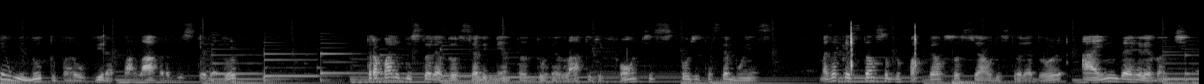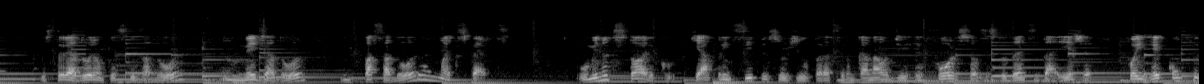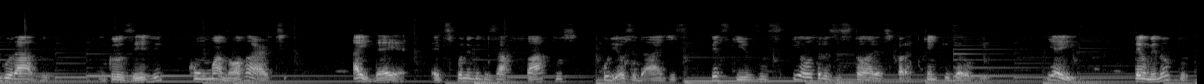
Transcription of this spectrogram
minuto para ouvir a palavra do historiador? O trabalho do historiador se alimenta do relato de fontes ou de testemunhas, mas a questão sobre o papel social do historiador ainda é relevante. O historiador é um pesquisador, um mediador, um passador ou um expert? O Minuto Histórico, que a princípio surgiu para ser um canal de reforço aos estudantes da EJA, foi reconfigurado, inclusive com uma nova arte. A ideia é disponibilizar fatos, curiosidades, pesquisas e outras histórias para quem quiser ouvir. E aí, tem um minuto?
